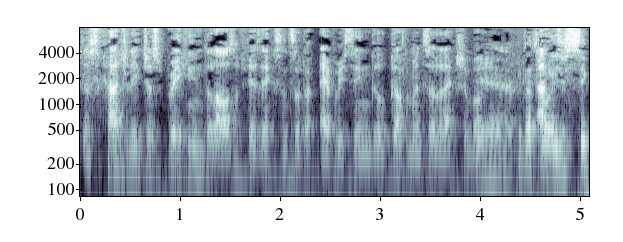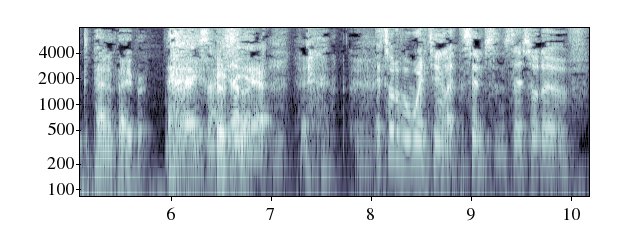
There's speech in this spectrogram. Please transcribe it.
Just casually just breaking the laws of physics and sort of every single governmental election. But Yeah. But that's why you just stick to pen and paper. Yeah, exactly. Yeah. yeah. it's sort of a weird thing, like The Simpsons, they sort of.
